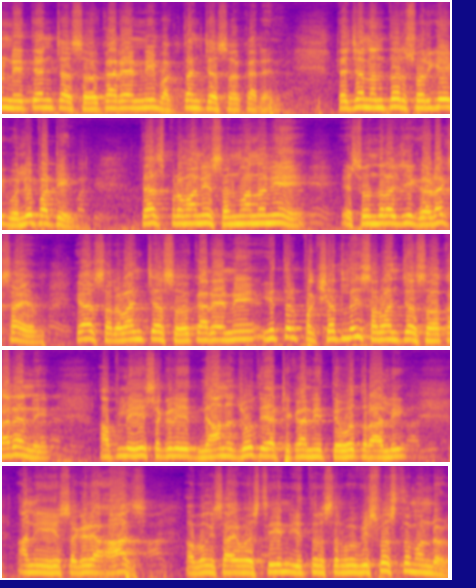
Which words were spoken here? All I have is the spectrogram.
नेत्यांच्या सहकार्यांनी भक्तांच्या सहकार्याने. त्याच्यानंतर स्वर्गीय घोले पाटील त्याचप्रमाणे सन्माननीय यशवंतरावजी गडाख साहेब या सर्वांच्या सहकार्याने इतर पक्षातल्याही सर्वांच्या सहकार्याने आपली ही सगळी ज्ञानज्योत या ठिकाणी तेवत राहिली. आणि हे सगळे आज अभंग साहेब असतील इतर सर्व विश्वस्त मंडळ.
